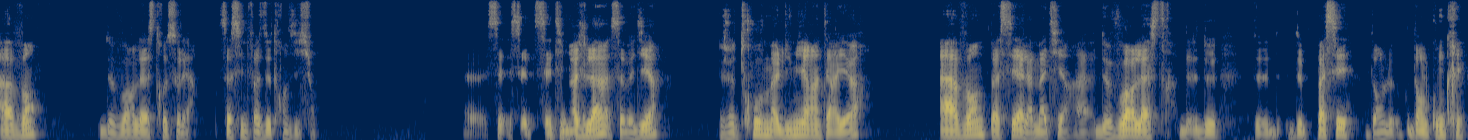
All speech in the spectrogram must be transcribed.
avant de voir l'astre solaire. Ça, c'est une phase de transition. C'est cette cette image-là, ça veut dire: «Je trouve ma lumière intérieure avant de passer à la matière, de voir l'astre, de de de de passer dans le dans le concret»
